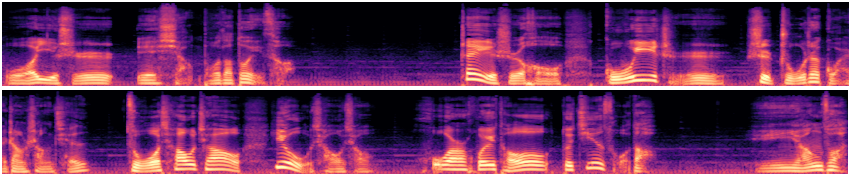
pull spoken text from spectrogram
我一时也想不到对策。这时候，古一指是拄着拐杖上前，左敲敲，右敲敲，忽而回头对金锁道：“阴阳钻。”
